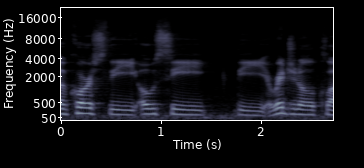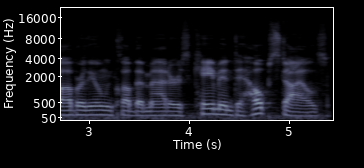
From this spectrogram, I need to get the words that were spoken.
Of course, the OC, the original club or the only club that matters, came in to help Styles.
